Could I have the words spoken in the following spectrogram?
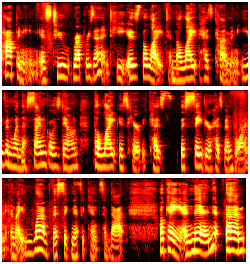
happening is to represent he is the light and the light has come and even when the sun goes down the light is here because the savior has been born and i love the significance of that okay and then um,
